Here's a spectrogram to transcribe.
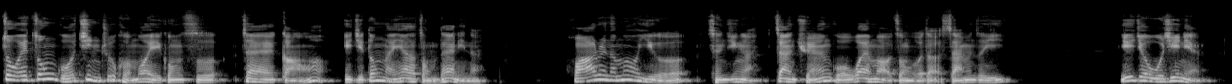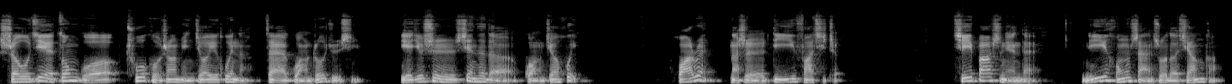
作为中国进出口贸易公司在港澳以及东南亚的总代理呢，华润的贸易额曾经啊占全国外贸总额的三分之一。一九五七年，首届中国出口商品交易会呢，在广州举行，也就是现在的广交会。华润那是第一发起者。七八十年代，霓虹闪烁的香港，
